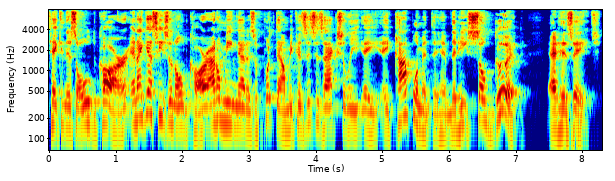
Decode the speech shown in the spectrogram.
taking this old car. And I guess he's an old car. I don't mean that as a put down because this is actually a, a compliment to him that he's so good at his age.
